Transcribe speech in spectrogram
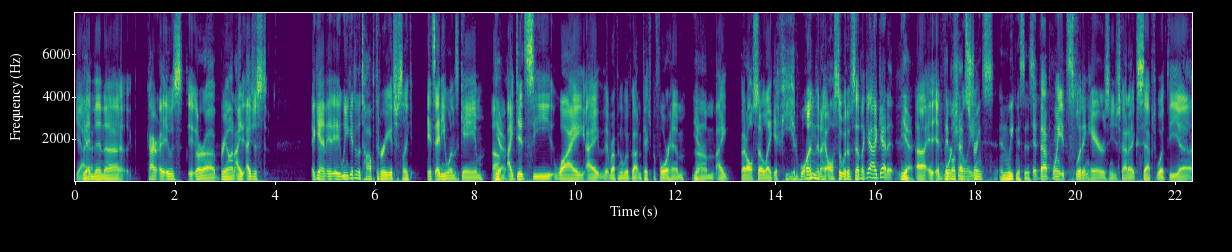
Yeah, Yeah. and then uh, Kyra, it was it, or uh, Breon. I I just again it, it, when you get to the top three, it's just like it's anyone's game. Um, Yeah. I did see why I that Ruffin would have gotten picked before him. Yeah. Um, I but also like if he had won, then I also would have said like yeah I get it. Yeah. Uh, it, They both had strengths and weaknesses. At that point, it's splitting hairs, and you just got to accept what the uh,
